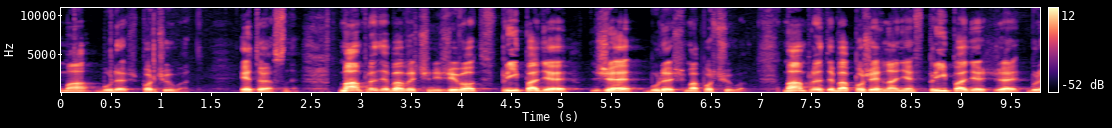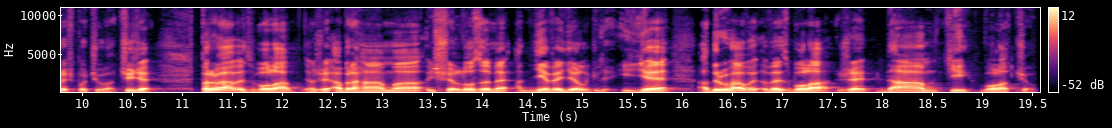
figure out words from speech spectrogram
ma budeš počúvat. Je to jasné. Mám pro teba věčný život v případě, že budeš ma počúvat. Mám pro teba požehnaně v případě, že budeš počúvat. Čiže prvá věc byla, že Abraham išel do zeme a nevěděl, kde jde. A druhá věc byla, že dám ti volačo.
